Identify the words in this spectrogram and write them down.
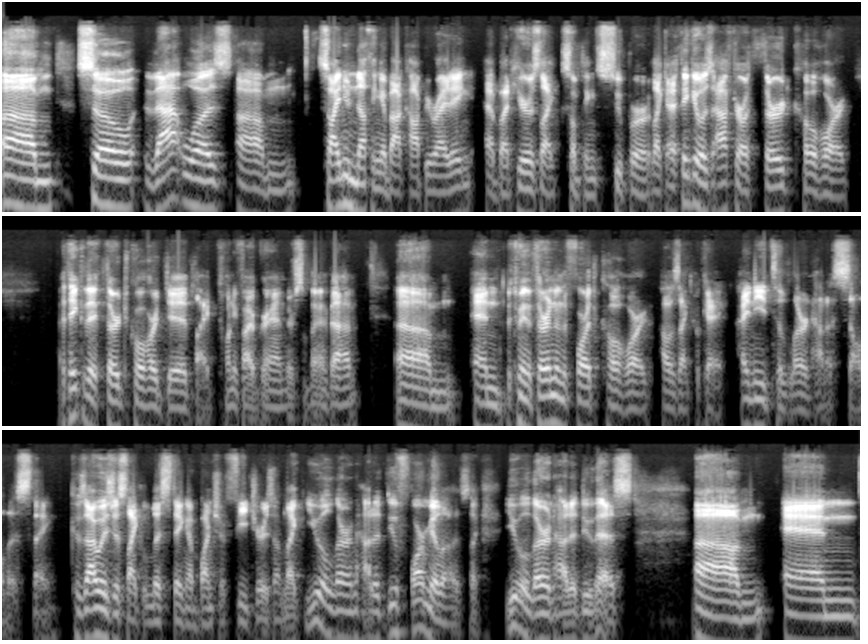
Um, so that was, um, so I knew nothing about copywriting, uh, but here's like something super, like, I think it was after our third cohort. I think the third cohort did like 25 grand or something like that. Um, and between the third and the fourth cohort, I was like, okay, I need to learn how to sell this thing because I was just like listing a bunch of features. I'm like, you will learn how to do formulas, like you will learn how to do this. Um, and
